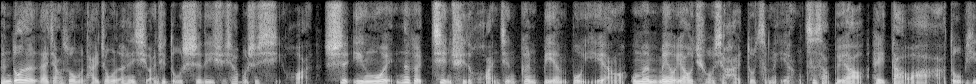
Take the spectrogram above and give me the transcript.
很多人在讲说，我们台中人很喜欢去读私立学校，不是喜欢，是因为那个进去的环境跟别人不一样哦。我们没有要求小孩读怎么样，至少不要黑道啊、毒品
